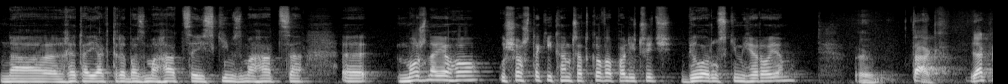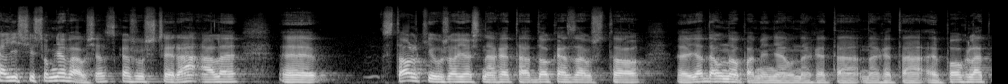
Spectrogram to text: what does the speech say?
на гэта як трэба змагацца і з кім змагацца э, можна яго ўсё ж такі канчаткова палічыць беларускім героем e, tak ja kaliści sumniował się skażu szczera ale e, stolki użojoś na heta dokazał to e, ja dawno pamiętał na heta, na heta e, pogląd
